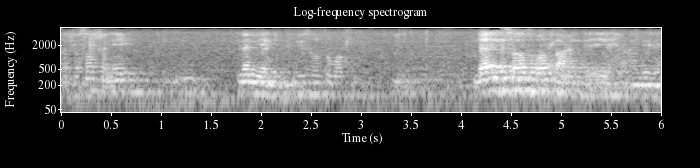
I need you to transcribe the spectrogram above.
خلف صف إيه؟ لم يكمل. ده اللي صلاته بطلع عند إيه؟ عند الله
